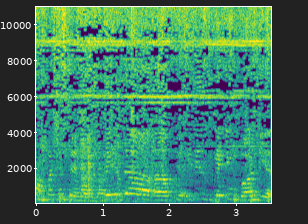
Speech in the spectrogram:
combustion chamber. Where the, uh, it is getting burned here.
